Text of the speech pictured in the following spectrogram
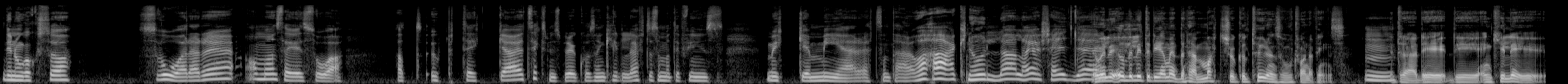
Det är nog också svårare, om man säger så, att upptäcka ett sexmissbruk hos en kille eftersom att det finns mycket mer ett sånt här Aha, knulla alla er tjejer. Ja, men det är lite det med den här machokulturen som fortfarande finns. Mm. Det där, det, det, en kille är,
